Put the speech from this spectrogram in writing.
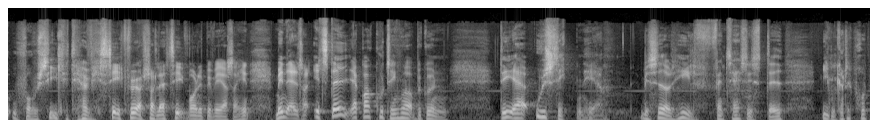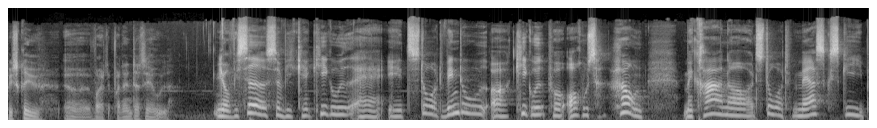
uforudsigeligt, det har vi set før, så lad os se, hvor det bevæger sig hen. Men altså, et sted, jeg godt kunne tænke mig at begynde, det er udsigten her. Vi sidder et helt fantastisk sted. Iben, kan du ikke prøve at beskrive, øh, hvordan der ser ud? Jo, vi sidder, så vi kan kigge ud af et stort vindue og kigge ud på Aarhus Havn med kraner og et stort mærskskib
